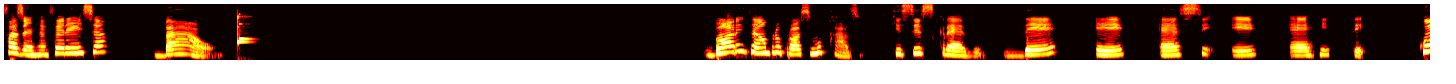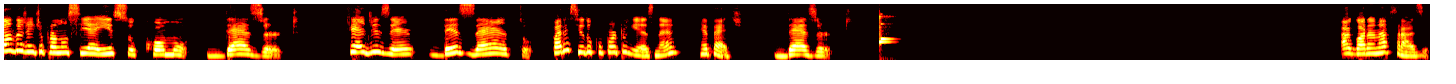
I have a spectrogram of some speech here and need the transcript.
fazer referência bow. Bora então para o próximo caso, que se escreve D-E-S-E-R-T. Quando a gente pronuncia isso como desert, quer dizer deserto, parecido com o português, né? Repete: desert. Agora na frase:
